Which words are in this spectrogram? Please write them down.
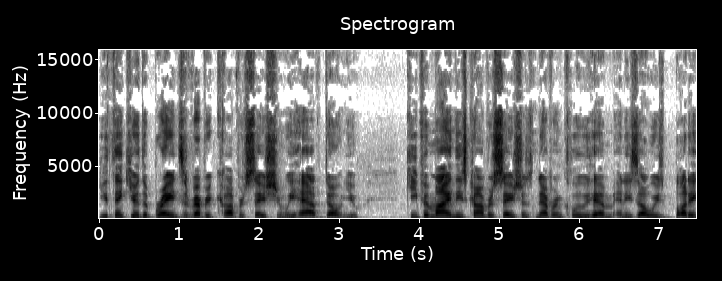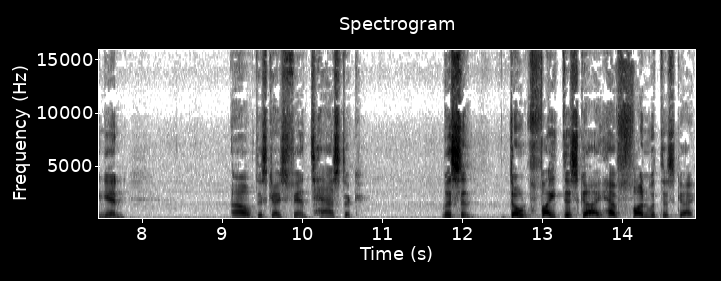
you think you're the brains of every conversation we have, don't you? Keep in mind, these conversations never include him, and he's always butting in. Oh, this guy's fantastic. Listen, don't fight this guy. Have fun with this guy.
